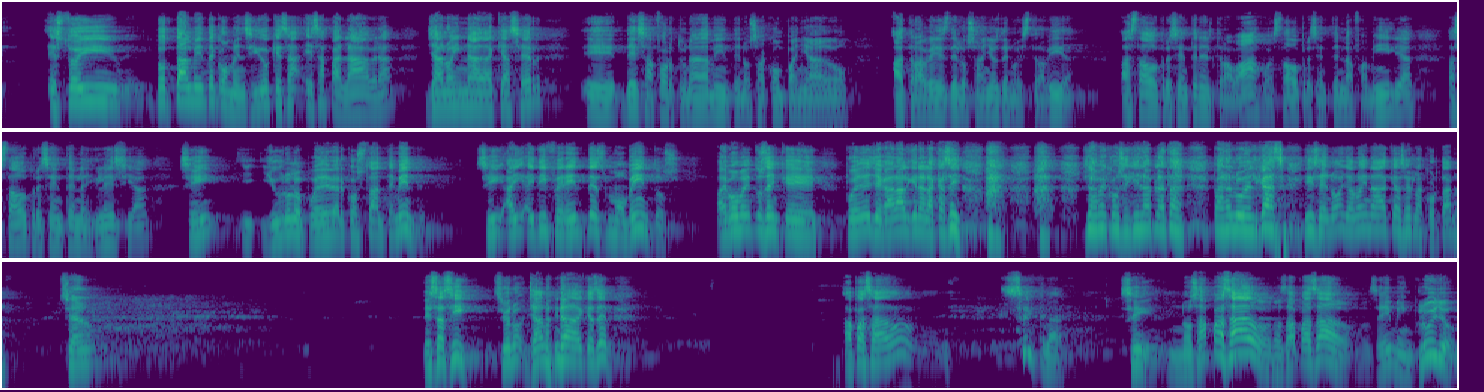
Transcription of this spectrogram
estoy totalmente convencido que esa, esa palabra, ya no hay nada que hacer, eh, desafortunadamente nos ha acompañado a través de los años de nuestra vida. Ha estado presente en el trabajo, ha estado presente en la familia, ha estado presente en la iglesia, ¿sí? y uno lo puede ver constantemente. ¿sí? Hay, diferentes momentos. Hay momentos en que puede llegar alguien a la casa y ah, ah, ya me conseguí la plata para lo del gas. Y dice, no, ya no hay nada que hacer, la cortaron. Es así, ¿sí o no? Ya no hay nada que hacer. ¿Ha pasado? Sí, claro. Sí, nos ha pasado, nos ha pasado. Sí, me incluyo.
